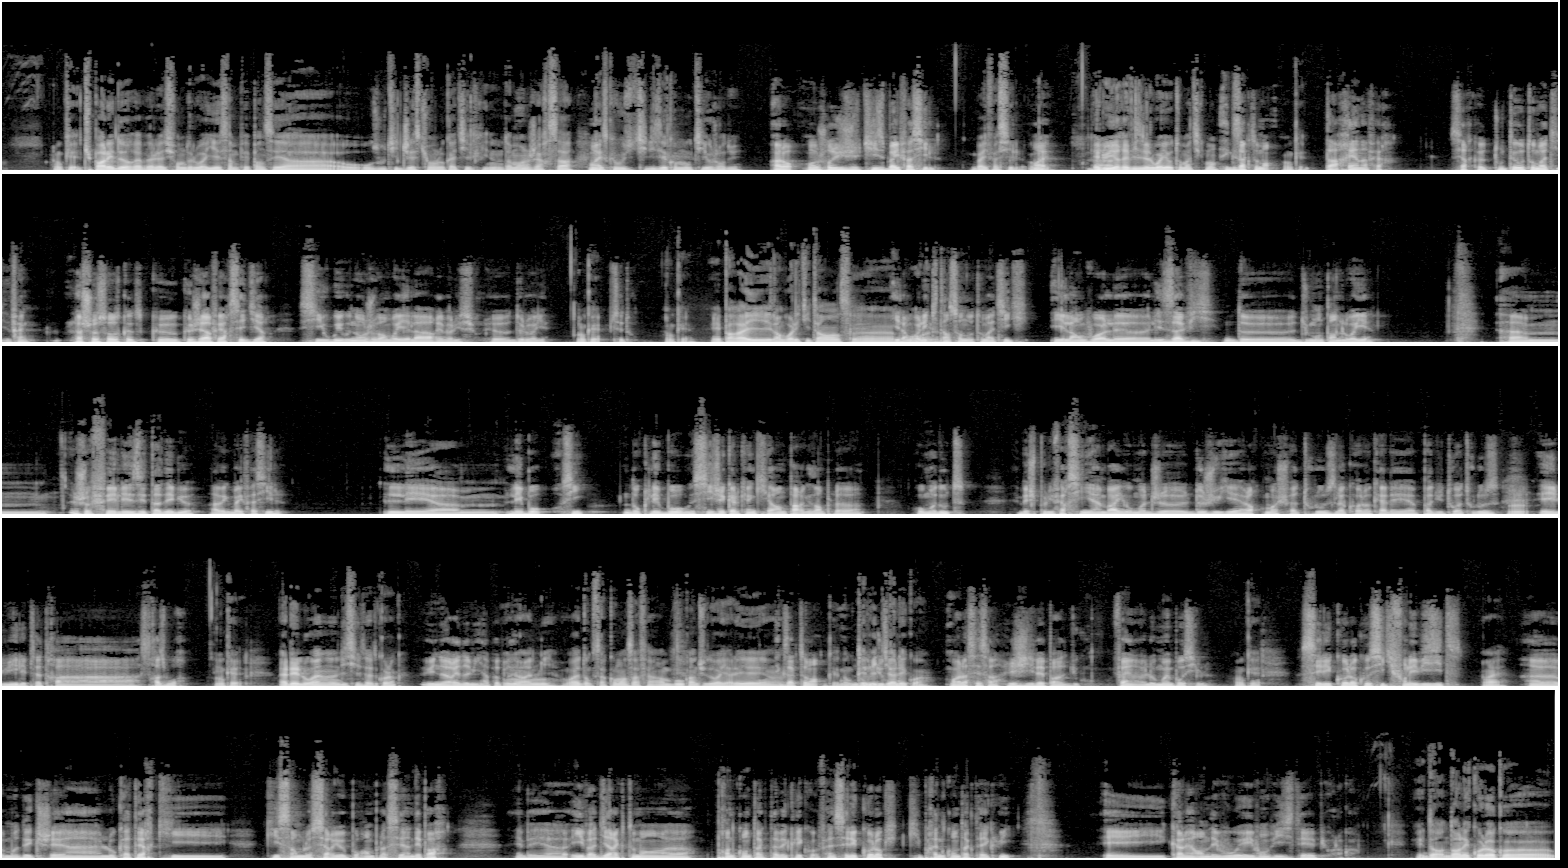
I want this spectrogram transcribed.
Ok, tu parlais de révélation de loyer, ça me fait penser à, aux outils de gestion locative qui notamment gèrent ça. Ouais. Qu'est-ce que vous utilisez comme outil aujourd'hui? Alors, moi aujourd'hui, j'utilise Buy Facile. Bail facile. Ouais. Et lui, Euh, il révise les loyers automatiquement? Exactement. Ok. T'as rien à faire. C'est-à-dire que tout est automatique. Enfin, la seule chose que, que, que j'ai à faire, c'est dire si oui ou non je vais envoyer la révaluation de, de loyer. Ok, C'est tout. ok. Et pareil, il envoie les quittances. euh, Il envoie les quittances en automatique. Il envoie le- les avis de, du montant de loyer. Euh, je fais les états des lieux avec Buy Facile. Les, euh, les baux aussi. Donc les baux, si j'ai quelqu'un qui rentre par exemple euh, au mois d'août, eh ben, je peux lui faire signer un bail au mois de, ju- de juillet, alors que moi je suis à Toulouse, la coloc elle est pas du tout à Toulouse, Mm. et lui il est peut-être à Strasbourg. Ok. Elle est loin d'ici cette coloc? Une heure et demie à peu près. Une heure et demie. Ouais, donc ça commence à faire un bout quand tu dois y aller. euh. Exactement. Ok, donc t'évites d'y aller quoi. Voilà, c'est ça. J'y vais pas du coup. Enfin, le moins possible. Ok. C'est les colocs aussi qui font les visites. Ouais. Euh, moi, dès que j'ai un locataire qui, qui semble sérieux pour remplacer un départ, eh ben, euh, il va directement euh, prendre contact avec les... Enfin, c'est les colocs qui prennent contact avec lui. Et ils calent un rendez-vous et ils vont visiter. Et puis voilà quoi. Et dans, dans les colocs, euh,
